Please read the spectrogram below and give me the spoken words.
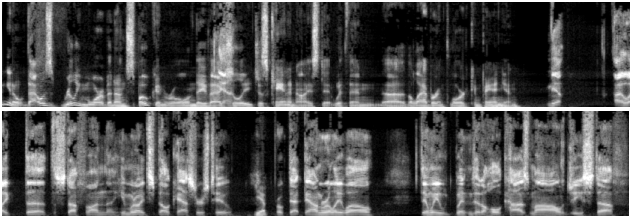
you know, that was really more of an unspoken rule, and they've actually just canonized it within uh, the Labyrinth Lord Companion. Yep. I like the the stuff on the humanoid spellcasters too. Yep. Broke that down really well. Then we went into the whole cosmology stuff.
